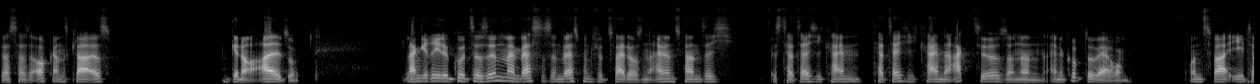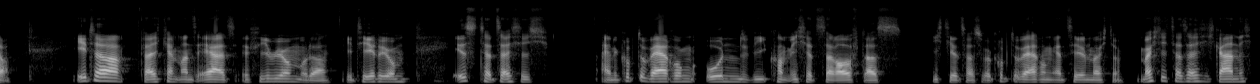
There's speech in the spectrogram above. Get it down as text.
dass das auch ganz klar ist. Genau, also, lange Rede, kurzer Sinn, mein bestes Investment für 2021 ist tatsächlich, kein, tatsächlich keine Aktie, sondern eine Kryptowährung. Und zwar Ether. Ether, vielleicht kennt man es eher als Ethereum oder Ethereum, ist tatsächlich eine Kryptowährung. Und wie komme ich jetzt darauf, dass ich dir jetzt was über Kryptowährungen erzählen möchte? Möchte ich tatsächlich gar nicht.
